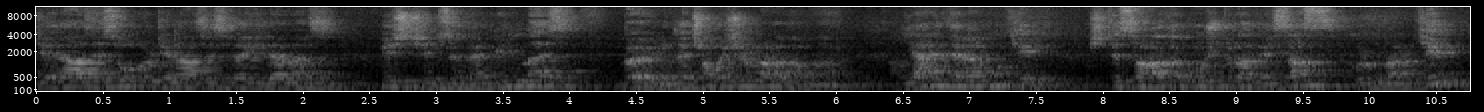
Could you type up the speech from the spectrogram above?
Cenazesi olur cenazesine gidemez. Hiç kimse de bilmez. Böyle de çalışırlar adamlar. Yani demem bu ki işte sahada koşturan esas kurumlar kim?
